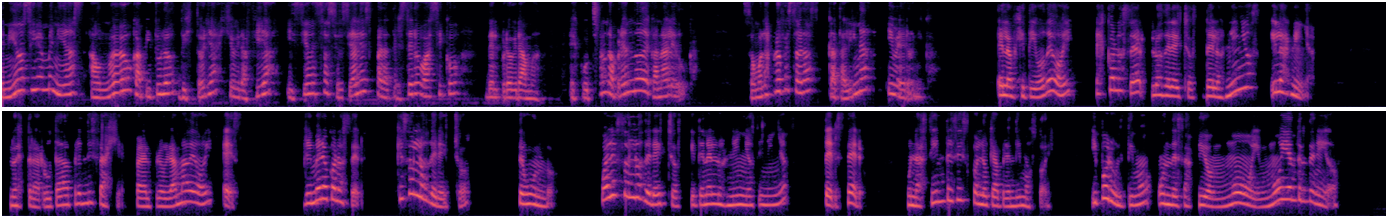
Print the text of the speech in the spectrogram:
Bienvenidos y bienvenidas a un nuevo capítulo de Historia, Geografía y Ciencias Sociales para tercero básico del programa Escuchando Aprendo de Canal Educa. Somos las profesoras Catalina y Verónica. El objetivo de hoy es conocer los derechos de los niños y las niñas. Nuestra ruta de aprendizaje para el programa de hoy es, primero, conocer qué son los derechos. Segundo, cuáles son los derechos que tienen los niños y niñas. Tercero, una síntesis con lo que aprendimos hoy. Y por último, un desafío muy, muy entretenido.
